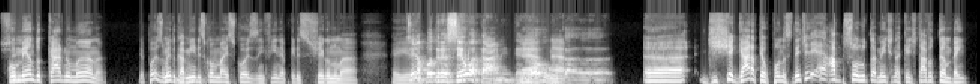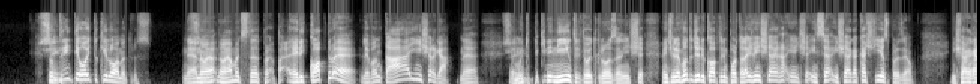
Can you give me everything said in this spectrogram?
Sim. comendo carne humana. Depois, no meio do caminho, Uhum. eles comem mais coisas, enfim, né? Porque eles chegam numa. eh, Sim, apodreceu a carne, entendeu? né? Ah, de chegar até o ponto do acidente é absolutamente inacreditável também. São Sim, 38 quilômetros. Né? Não, é, não é uma distância. pra- pra- helicóptero é levantar e enxergar, né? É muito pequenininho, 38 quilômetros. A gente, a gente levanta de helicóptero em Porto Alegre e enxerga, enxerga, enxerga- Caxias, por exemplo. Enxerga Claro.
